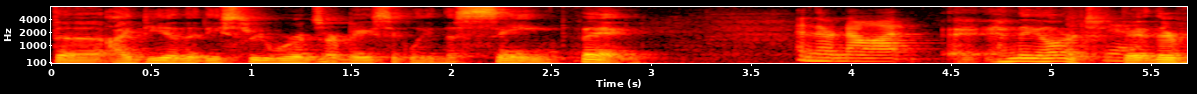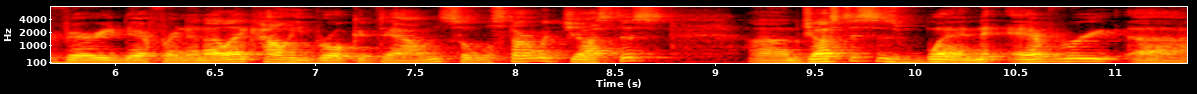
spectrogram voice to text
the idea that these three words are basically the same thing. And they're not. And they aren't. Yeah. They're, they're very different. And I like how he broke it down. So we'll start with justice. Um, justice is when every, uh,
